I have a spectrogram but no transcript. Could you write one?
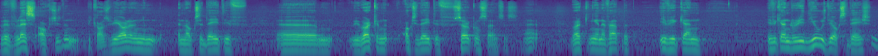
with less oxygen, because we are in an oxidative, um, we work in oxidative circumstances, eh, working in a vat, but if you can, if you can reduce the oxidation,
